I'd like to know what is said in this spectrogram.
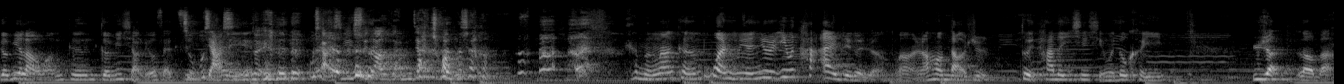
隔壁老王跟隔壁小刘在自己家里，对，不小心睡到咱们家床上。可能啦，可能不管什么原因，就是因为太爱这个人了，然后导致对他的一些行为都可以忍了吧？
